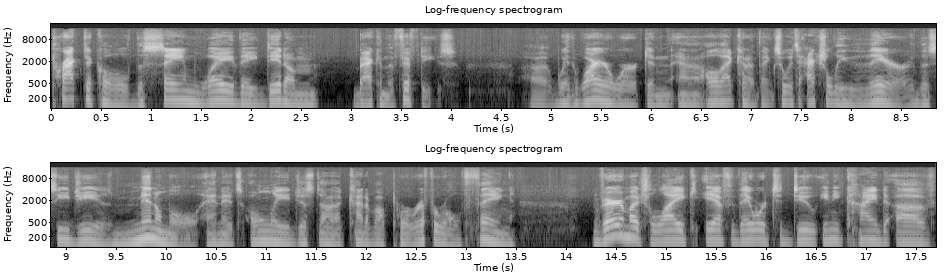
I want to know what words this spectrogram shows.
practical the same way they did them back in the 50s uh, with wire work and, and all that kind of thing. So it's actually there. The CG is minimal and it's only just a kind of a peripheral thing. Very much like if they were to do any kind of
